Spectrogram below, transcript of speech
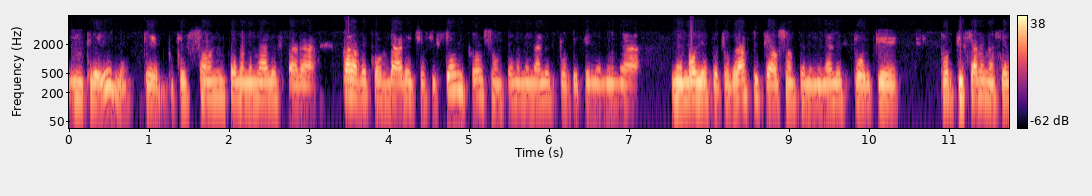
increíble, que, que son fenomenales para, para recordar hechos históricos, son fenomenales porque tienen una memoria fotográfica o son fenomenales porque porque saben hacer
